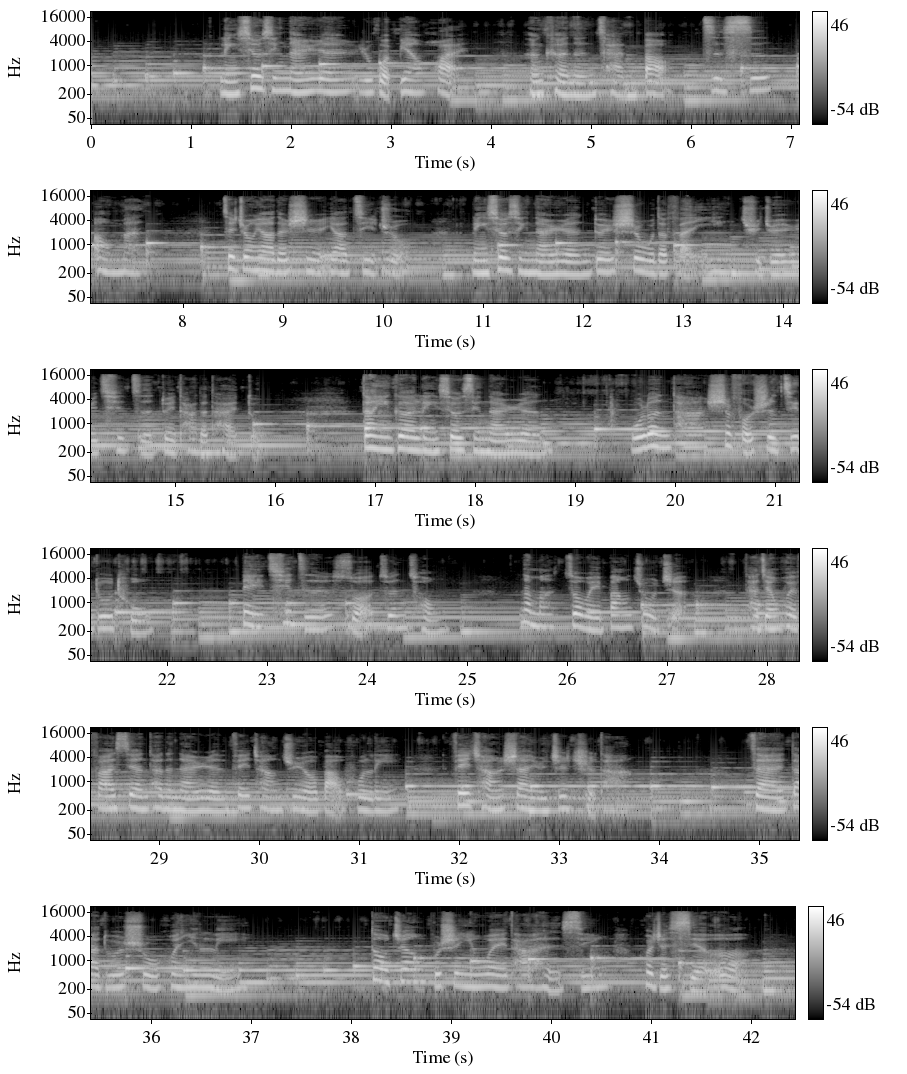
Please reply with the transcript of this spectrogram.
领袖型男人如果变坏，很可能残暴、自私、傲慢。最重要的是要记住。领袖型男人对事物的反应取决于妻子对他的态度。当一个领袖型男人，无论他是否是基督徒，被妻子所遵从，那么作为帮助者，他将会发现他的男人非常具有保护力，非常善于支持他。在大多数婚姻里，斗争不是因为他狠心。或者邪恶，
